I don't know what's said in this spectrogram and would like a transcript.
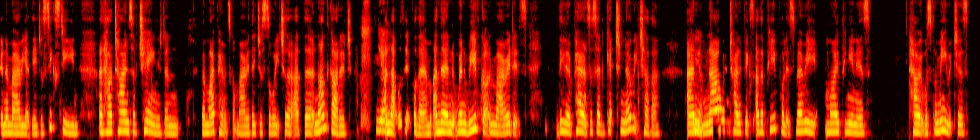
going to marry at the age of 16 and how times have changed and when my parents got married, they just saw each other at the Anand Karaj. Yeah. And that was it for them. And then when we've gotten married, it's, you know, parents have said, get to know each other. And yeah. now when trying to fix other people, it's very, my opinion is how it was for me, which is,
